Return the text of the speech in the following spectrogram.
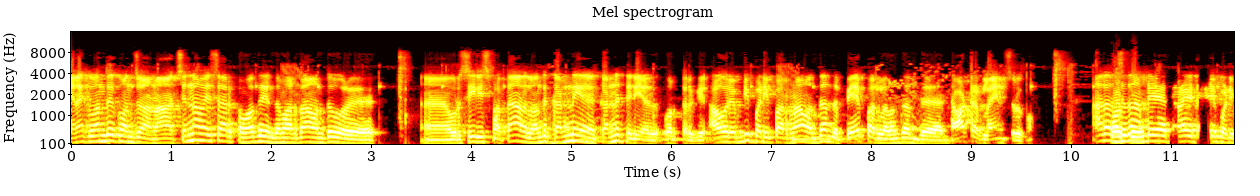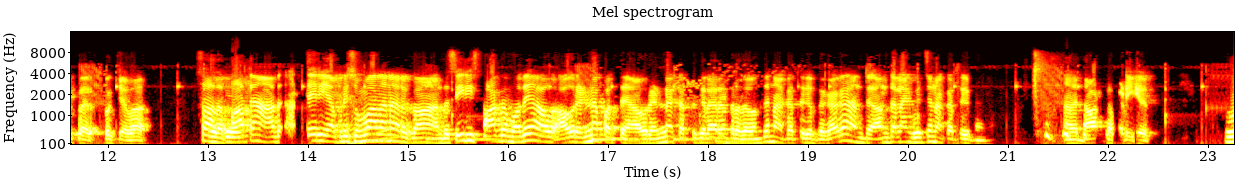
எனக்கு வந்து கொஞ்சம் நான் சின்ன வயசா இருக்கும்போது இந்த மாதிரி தான் வந்து ஒரு ஒரு சீரிஸ் பார்த்தேன். அதுல வந்து கண்ணு கண்ணு தெரியாது ஒருத்தருக்கு. அவர் எப்படி படிப்பாருன்னா வந்து அந்த பேப்பர்ல வந்து அந்த டாட்டர் லைன்ஸ் இருக்கும். அதை வச்சுதான் அப்படியே தடவை படிப்பாரு. ஓகேவா சோ அத பார்த்தேன். அது சரி அப்படி சும்மா தானே இருக்கும். அந்த சீரிஸ் பார்க்கும் போதே அவர் அவர் என்ன பத்து அவர் என்ன கத்துக்கிறாருன்றத வந்து நான் கத்துக்கிறதுக்காக அந்த அந்த லாங்குவேஜ் நான் கத்துக்கிட்டேன் அந்த டாட்ல படிக்கிறது. ஓ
